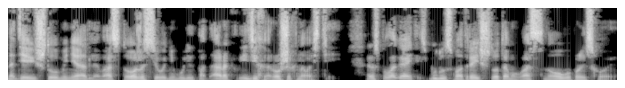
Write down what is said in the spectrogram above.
Надеюсь, что у меня для вас тоже сегодня будет подарок в виде хороших новостей. Располагайтесь, буду смотреть, что там у вас снова происходит.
